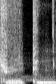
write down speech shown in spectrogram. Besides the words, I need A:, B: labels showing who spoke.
A: dripping.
